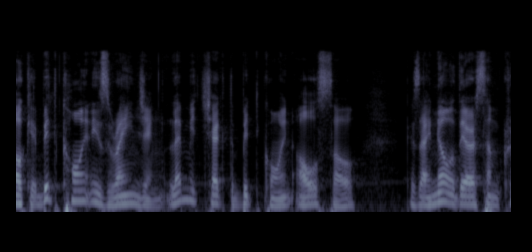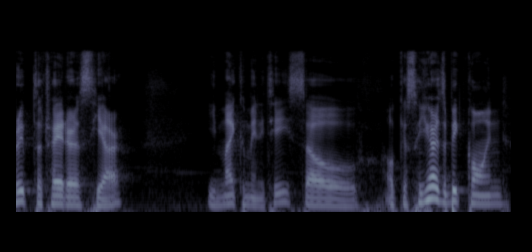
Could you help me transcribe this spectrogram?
Okay, Bitcoin is ranging. Let me check the Bitcoin also, because I know there are some crypto traders here in my community. So, okay, so here's the Bitcoin.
